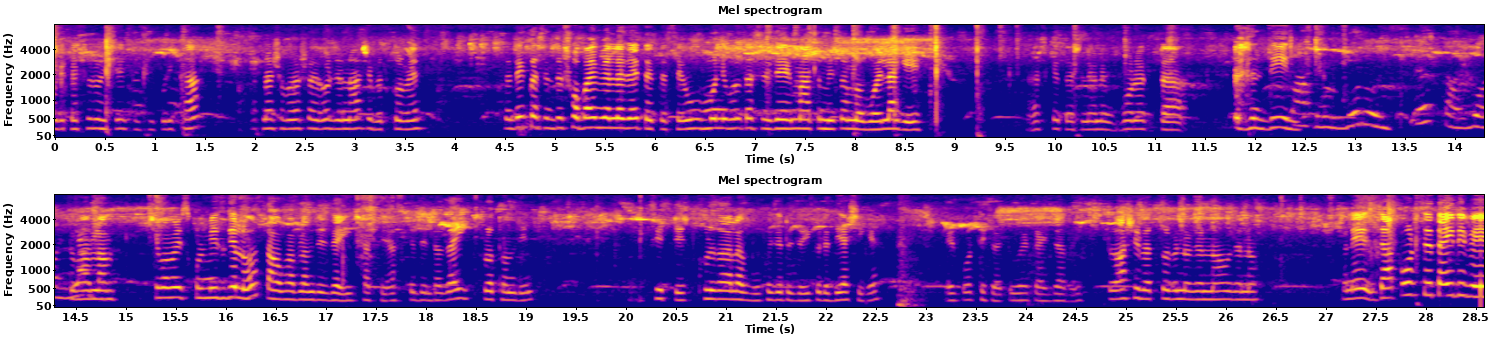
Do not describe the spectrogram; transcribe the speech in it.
পরীক্ষা শুরু হয়েছে এসএসসি পরীক্ষা। আপনারা সবাই ওর জন্য আশীর্বাদ করবেন। তো দেখতেছেন তো সবাই মেলে যাইতেছে ও মনে বলতেছে যে, মা, তুমি চলো, ভয় লাগে। আজকে তো আসলে অনেক বড় একটা দিন। তো ভাবলাম শিবমের স্কুল মিস গেল, তাও ভাবলাম যে যাই, সাথে আজকে দিনটা যাই, প্রথম দিন। সিট টেস্ট খুলে দেওয়া লাগবো, খুঁজে ই করে দিয়ে আসি গে। এরপর থেকে হয়তো একাই যাবে। তো আশীর্বাদ করবেন ওর জন্য, ও যেন মানে যা পড়ছে তাই দিবে।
